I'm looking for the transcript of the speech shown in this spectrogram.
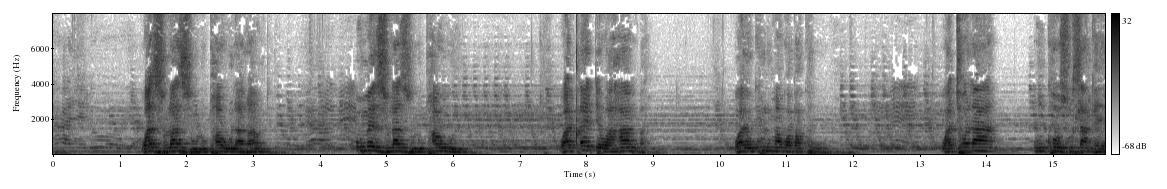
Hallelujah. wazula zulu Paul around Yeah. umezula zulu Paul waqede wahamba wayokhuluma kwabakhulu wathola umkhosi uhlangene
